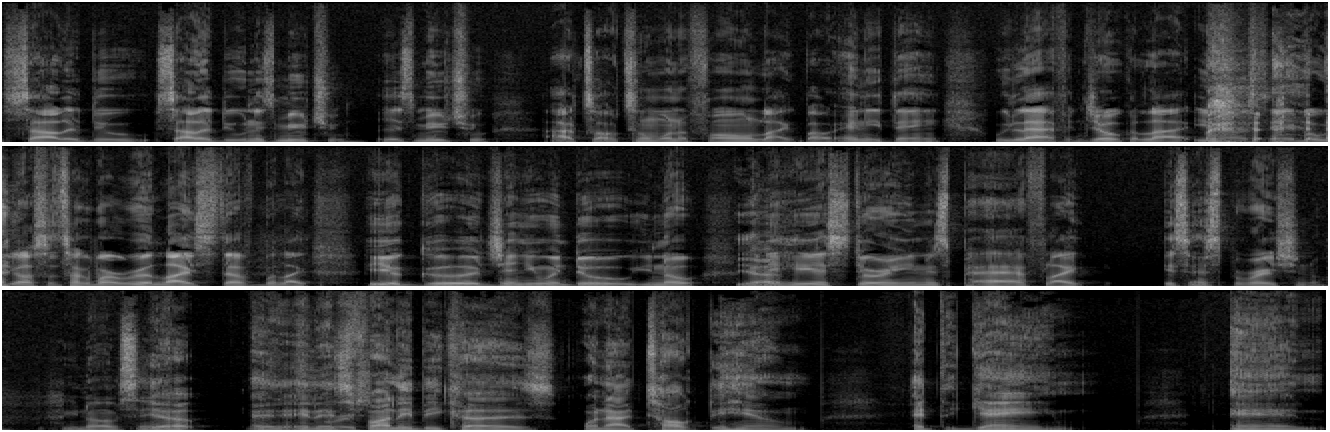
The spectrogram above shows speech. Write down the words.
Solid dude. Solid dude. And it's mutual. It's mutual. I talk to him on the phone like about anything. We laugh and joke a lot, you know what I'm saying? But we also talk about real life stuff. But like he a good, genuine dude, you know? Yep. And his story and his path, like it's inspirational. You know what I'm saying? Yep. And, and it's funny because when I talked to him at the game, and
